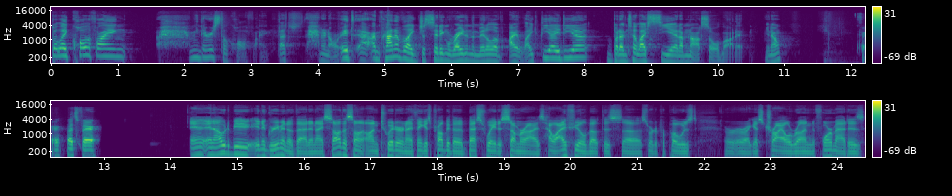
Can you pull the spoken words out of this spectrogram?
but like qualifying, I mean, there is still qualifying. That's I don't know. It I'm kind of like just sitting right in the middle of I like the idea, but until I see it, I'm not sold on it. You know. Fair. That's fair. And, and I would be in agreement of that. And I saw this on, on Twitter, and I think it's probably the best way to summarize how I feel about this uh, sort of proposed or, or, I guess trial run format is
